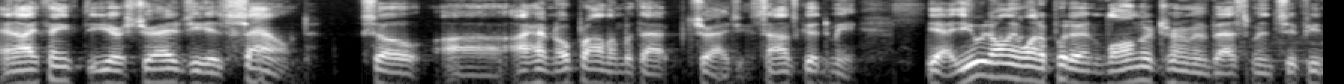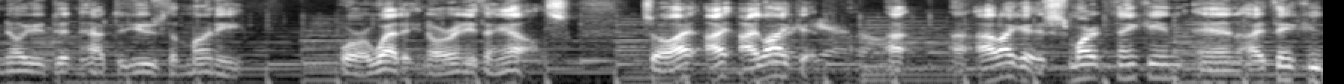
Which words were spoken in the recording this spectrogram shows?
And I think your strategy is sound. So uh, I have no problem with that strategy. Sounds good to me. Yeah, you would only want to put in longer term investments if you know you didn't have to use the money or a wedding or anything else. So I, I, I like it. I, I like it. It's smart thinking, and I think you,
